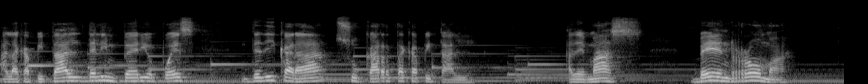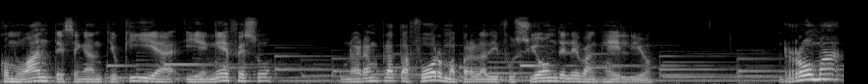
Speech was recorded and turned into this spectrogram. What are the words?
A la capital del imperio pues dedicará su carta capital. Además, ve en Roma, como antes en Antioquía y en Éfeso, una gran plataforma para la difusión del Evangelio. Roma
